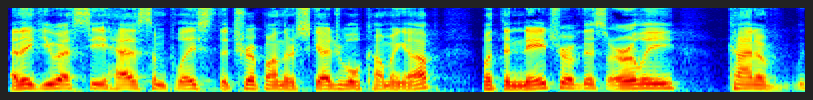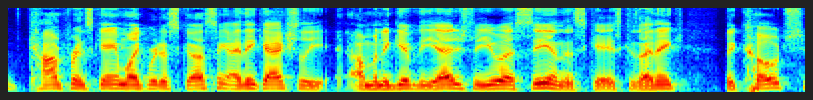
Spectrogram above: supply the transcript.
I think USC has some places to trip on their schedule coming up, but the nature of this early kind of conference game, like we're discussing, I think actually I'm going to give the edge to USC in this case because I think the coach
